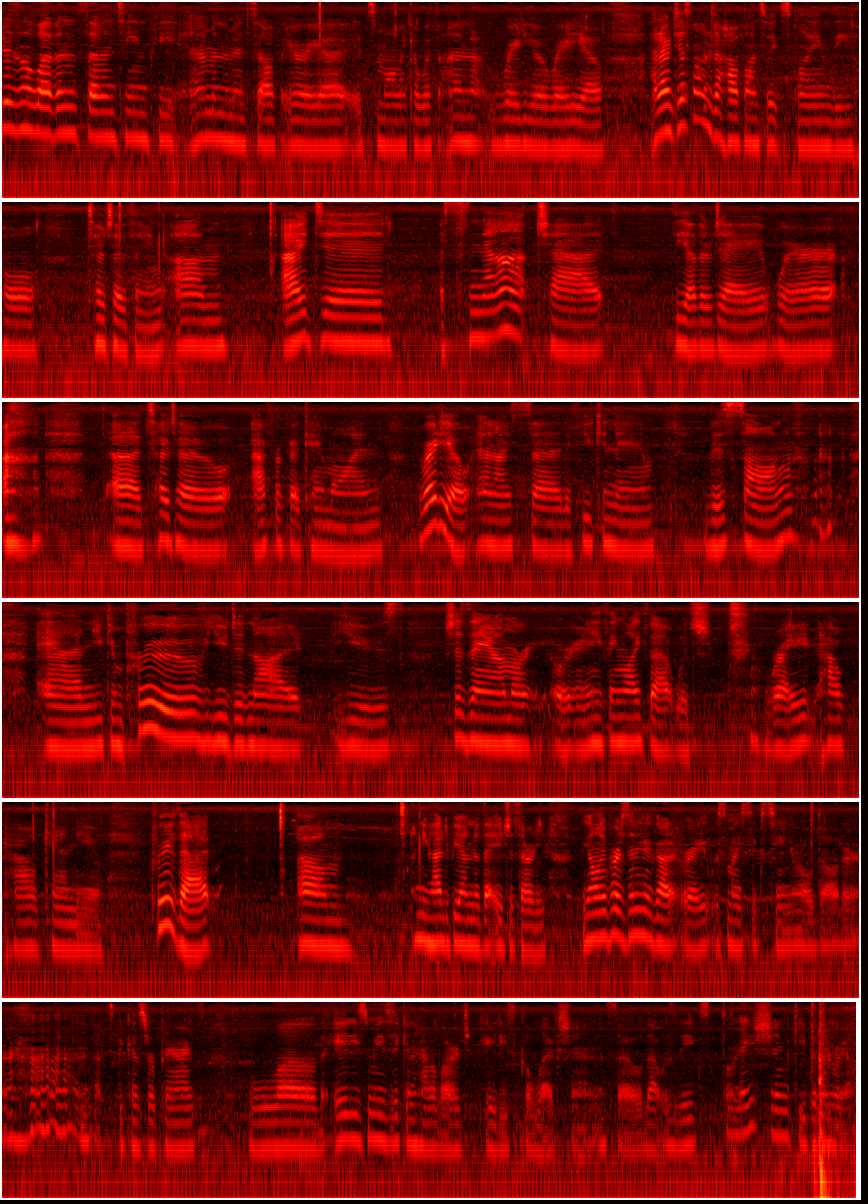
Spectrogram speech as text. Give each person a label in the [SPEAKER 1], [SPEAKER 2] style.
[SPEAKER 1] 11:17 p.m. in the Mid South area. It's Monica with Unradio Radio, and I just wanted to hop on to explain the whole Toto thing. Um, I did a Snapchat the other day where uh, Toto Africa came on the radio, and I said, if you can name this song and you can prove you did not use Shazam or, or anything like that, which, right? How, how can you prove that? Um, and you had to be under the age of 30. The only person who got it right was my 16 year old daughter. and that's because her parents love 80s music and have a large 80s collection. So that was the explanation. Keep it unreal.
